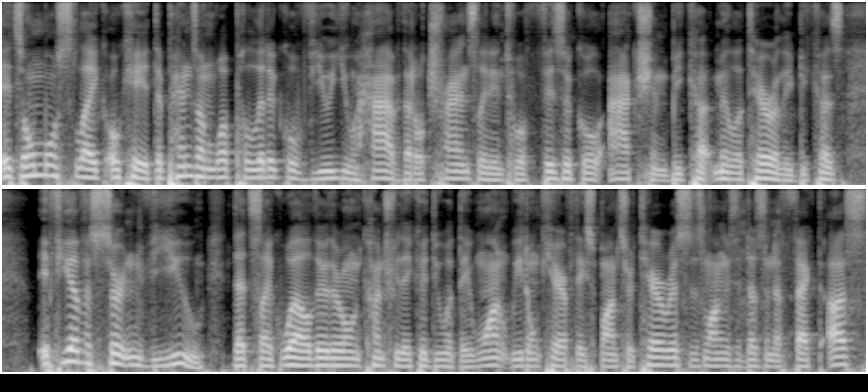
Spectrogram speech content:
it's almost like okay, it depends on what political view you have that'll translate into a physical action because militarily because if you have a certain view that's like, well, they're their own country, they could do what they want. We don't care if they sponsor terrorists as long as it doesn't affect us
